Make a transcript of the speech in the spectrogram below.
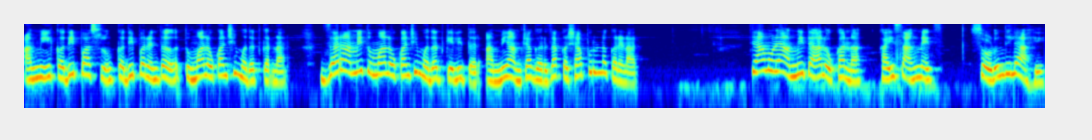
आम्ही कधीपासून कधीपर्यंत तुम्हा लोकांची मदत करणार? जर आम्ही तुम्हा लोकांची मदत केली तर आम्ही आमच्या गरजा कशा पूर्ण करणार? त्यामुळे आम्ही त्या लोकांना काही सांगणेच सोडून दिले आहे.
